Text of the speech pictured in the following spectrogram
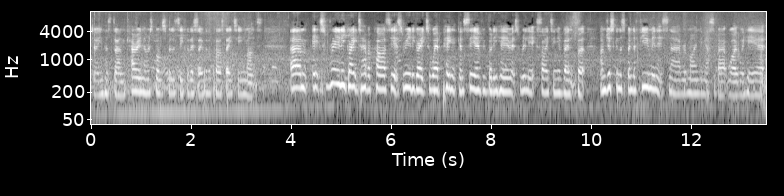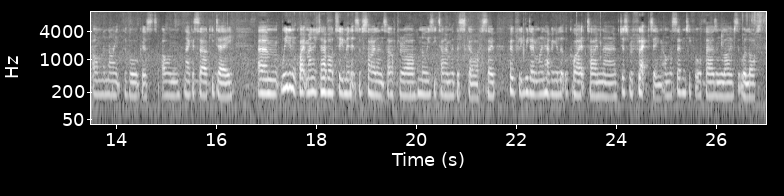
Jane has done carrying the responsibility for this over the past 18 months. Um, it's really great to have a party. It's really great to wear pink and see everybody here. It's a really exciting event. But I'm just going to spend a few minutes now reminding us about why we're here on the 9th of August on Nagasaki Day. Um, we didn't quite manage to have our two minutes of silence after our noisy time with the scarf, so hopefully we don't mind having a little quiet time now, just reflecting on the 74,000 lives that were lost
